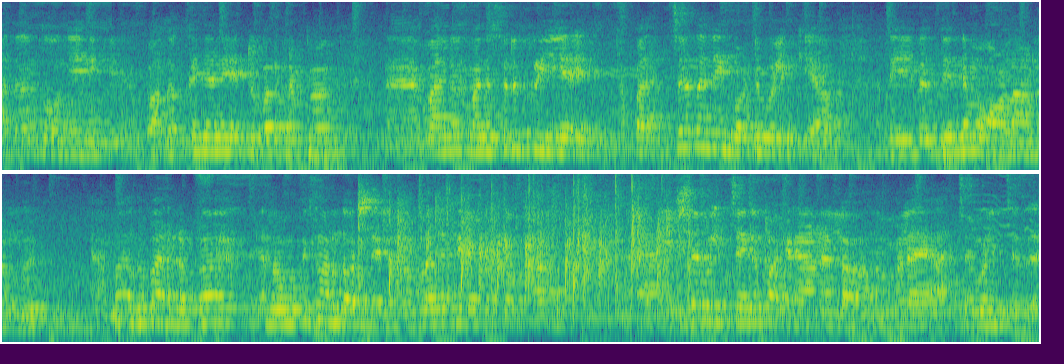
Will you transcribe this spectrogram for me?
അത് തോന്നി എനിക്ക്. അപ്പോൾ അതൊക്കെ ഞാൻ ഏറ്റു പറഞ്ഞപ്പോൾ മന- മനസ്സിൽ ഫ്രീ ആയി അപ്പം അച്ഛൻ തന്നെ ഇങ്ങോട്ട് വിളിക്കുക. ദൈവത്തിന്റെ മോളാണെന്ന്. അപ്പം അത് പറഞ്ഞപ്പോൾ നമുക്ക് സന്തോഷമായിരുന്നു. നമ്മളത് കേൾക്കുമ്പോൾ ഈശ വിളിച്ചതിന് പകരമാണല്ലോ നമ്മളെ അച്ഛൻ വിളിച്ചത്.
